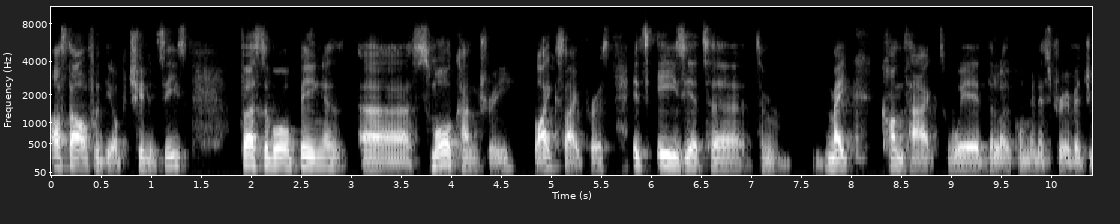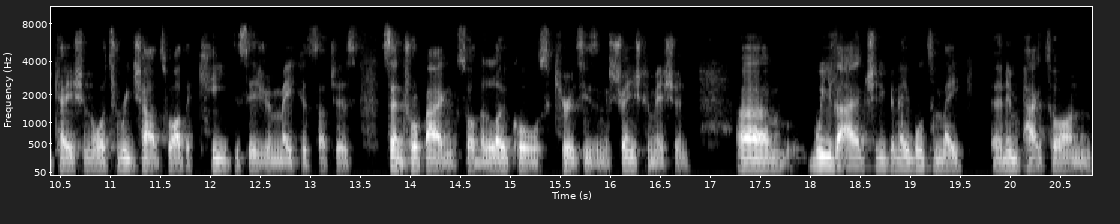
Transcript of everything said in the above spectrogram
I'll start off with the opportunities. First of all, being a, a small country, like Cyprus, it's easier to, to make contact with the local Ministry of Education or to reach out to other key decision makers such as central banks or the local Securities and Exchange Commission. Um, we've actually been able to make an impact on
